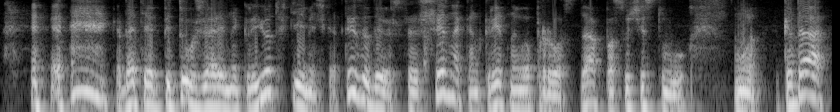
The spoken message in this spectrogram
когда тебе петух жареный клюет в темечко, ты задаешь совершенно конкретный вопрос, да, по существу. Вот. Когда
